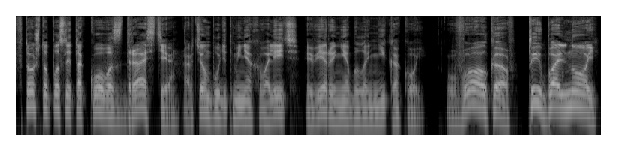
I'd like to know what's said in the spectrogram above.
В то, что после такого «здрасте» Артем будет меня хвалить, веры не было никакой. «Волков, ты больной!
